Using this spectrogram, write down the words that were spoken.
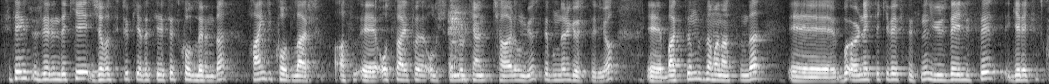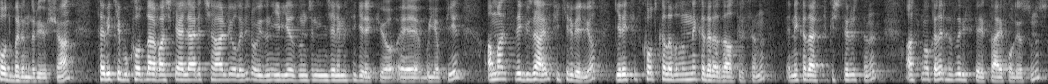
Siteniz üzerindeki JavaScript ya da CSS kodlarında hangi kodlar as, e, o sayfa oluşturulurken çağrılmıyor size bunları gösteriyor. E, baktığımız zaman aslında e, bu örnekteki web sitesinin %50'si gereksiz kod barındırıyor şu an. Tabii ki bu kodlar başka yerlerde çağrılıyor olabilir. O yüzden iyi bir yazılımcının incelemesi gerekiyor e, bu yapıyı. Ama size güzel bir fikir veriyor. Gereksiz kod kalabalığını ne kadar azaltırsanız, e, ne kadar sıkıştırırsanız aslında o kadar hızlı bir siteye sahip oluyorsunuz.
